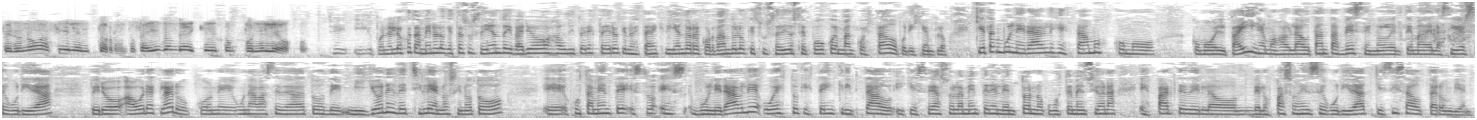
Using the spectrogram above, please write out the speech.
pero no así el entorno. Entonces ahí es donde hay que ponerle ojo. Sí, y ponerle ojo también a lo que está sucediendo. Hay varios auditores, Pedro, que nos están escribiendo recordando lo que sucedió hace poco en Banco Estado, por ejemplo. ¿Qué tan vulnerables estamos como, como el país? Hemos hablado tantas veces, ¿no?, del tema de la ciberseguridad, pero ahora, claro, con eh, una base de datos de millones de chilenos, si no todo, eh, justamente esto es vulnerable o esto que esté encriptado y que sea solamente en el entorno, como usted menciona, es parte de, lo, de los pasos en seguridad que sí se adoptaron bien.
